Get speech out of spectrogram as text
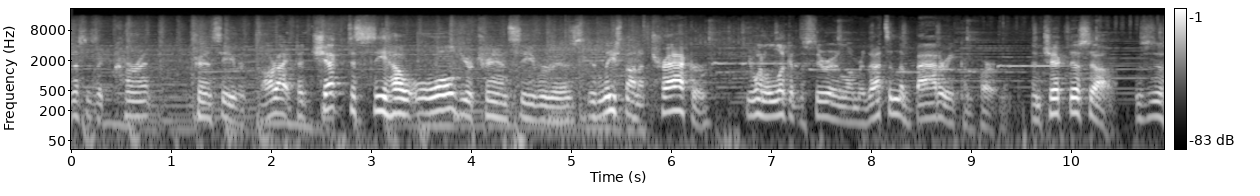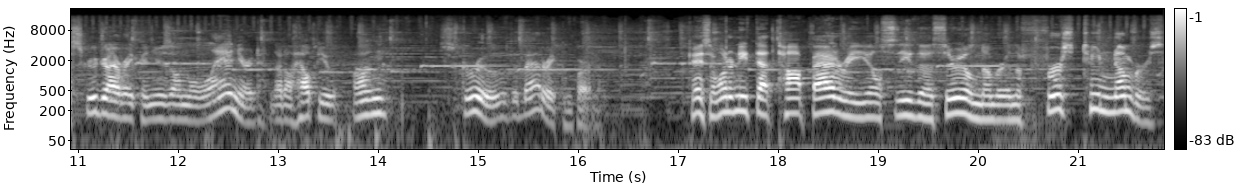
This is a current transceiver. All right, to check to see how old your transceiver is, at least on a tracker, you want to look at the serial number. That's in the battery compartment. And check this out. This is a screwdriver you can use on the lanyard that'll help you unscrew the battery compartment. Okay, so underneath that top battery, you'll see the serial number, and the first two numbers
